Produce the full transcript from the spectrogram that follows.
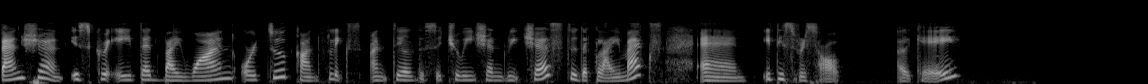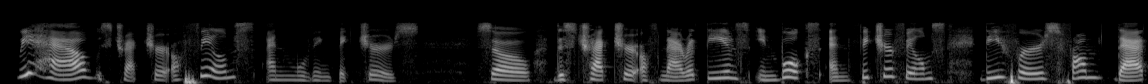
tension is created by one or two conflicts until the situation reaches to the climax and it is resolved. Okay? We have structure of films and moving pictures. So, the structure of narratives in books and feature films differs from that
